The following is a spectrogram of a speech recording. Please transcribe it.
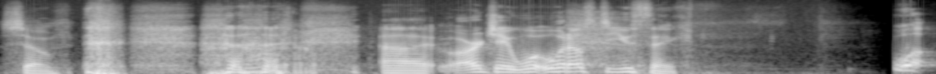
So, uh, RJ, what, what else do you think? Well,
